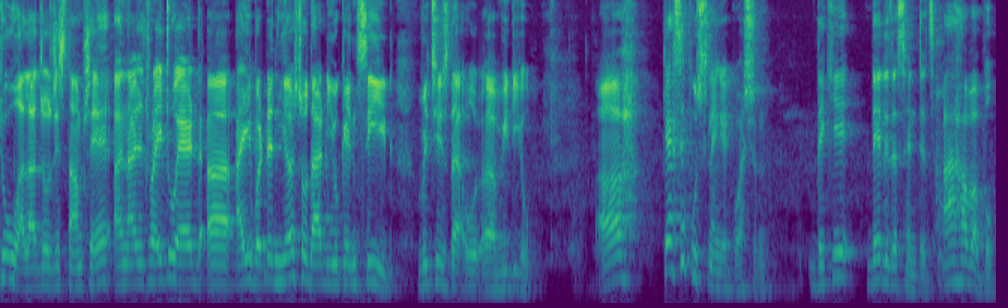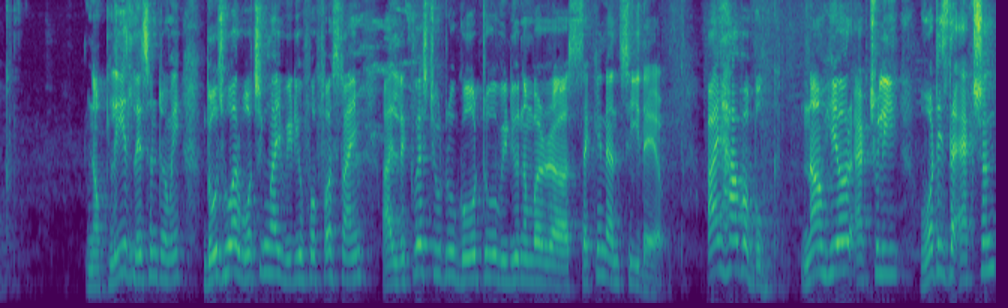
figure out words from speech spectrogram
two वाला जो जिस नाम से है and I try to add I button here so that you can see it which is the video कैसे पूछ लेंगे क्वेश्चन देखिए there is a sentence I have a book now please listen to me those who are watching my video for first time i'll request you to go to video number uh, second and see there i have a book now here actually what is the action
